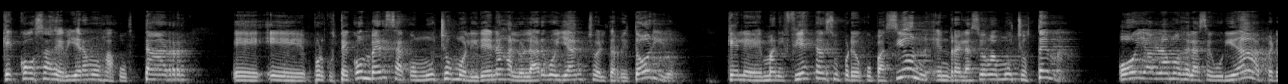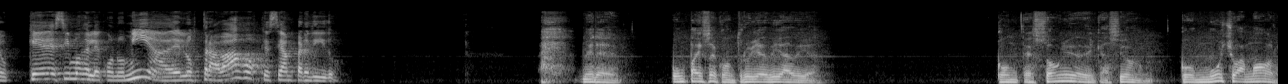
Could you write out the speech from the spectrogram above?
¿Qué cosas debiéramos ajustar? Eh, eh, porque usted conversa con muchos molirenas a lo largo y ancho del territorio que le manifiestan su preocupación en relación a muchos temas. Hoy hablamos de la seguridad, pero ¿qué decimos de la economía, de los trabajos que se han perdido? Mire, un país se construye día a día, con tesón y dedicación, con mucho amor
